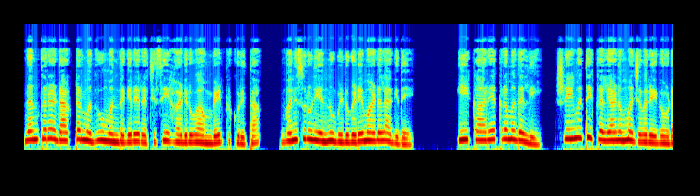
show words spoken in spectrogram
ನಂತರ ಡಾಕ್ಟರ್ ಮಧು ಮಂದಗೆರೆ ರಚಿಸಿ ಹಾಡಿರುವ ಅಂಬೇಡ್ಕರ್ ಕುರಿತ ಧ್ವನಿಸುರುಳಿಯನ್ನು ಬಿಡುಗಡೆ ಮಾಡಲಾಗಿದೆ. ಈ ಕಾರ್ಯಕ್ರಮದಲ್ಲಿ ಶ್ರೀಮತಿ ಕಲ್ಯಾಣಮ್ಮ ಜವರೇಗೌಡ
